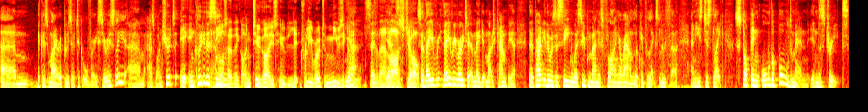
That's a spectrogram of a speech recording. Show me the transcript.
um, because Mario Puzo took it all very seriously, um, as one should. It included a And scene. also, they got in two guys who literally wrote a musical yeah, so, for their yeah, last job. So they re- they rewrote it and made it much campier. Apparently, there was a scene where Superman is flying around looking for Lex Luthor, and he's just like stopping all the bald men in the street.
